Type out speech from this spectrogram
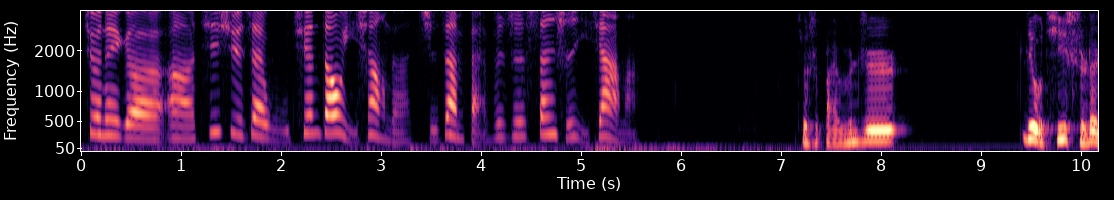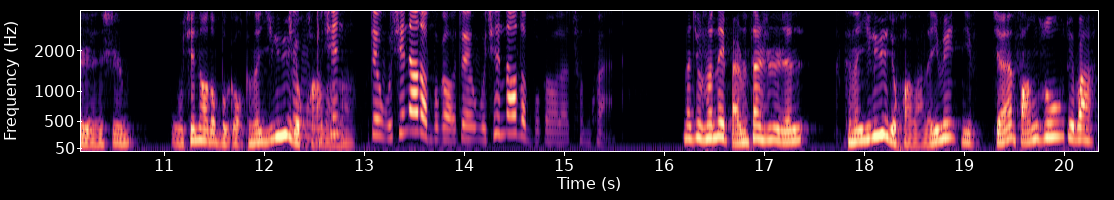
就那个呃，积蓄在五千刀以上的只占百分之三十以下嘛。就是百分之六七十的人是五千刀都不够，可能一个月就花完了。对五千刀都不够，对五千刀都不够了存款。那就说那百分之三十的人可能一个月就花完了，因为你减完房租，对吧？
